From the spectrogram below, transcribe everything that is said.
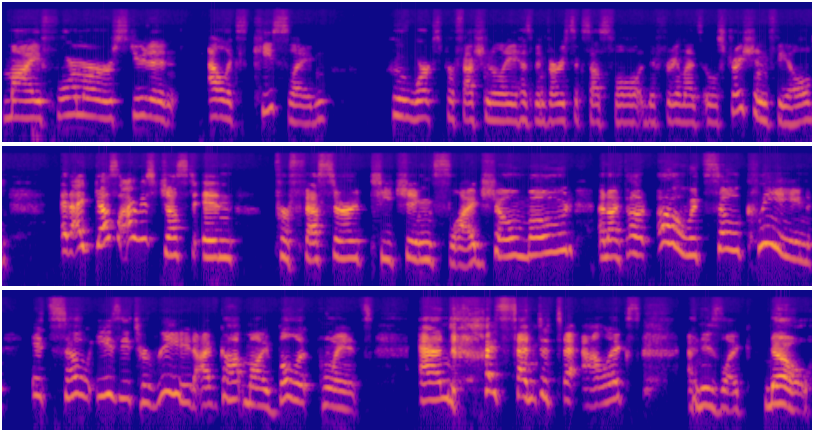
my former student, Alex Kiesling, who works professionally, has been very successful in the freelance illustration field. And I guess I was just in professor teaching slideshow mode. And I thought, oh, it's so clean. It's so easy to read. I've got my bullet points. And I sent it to Alex. And he's like, no.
